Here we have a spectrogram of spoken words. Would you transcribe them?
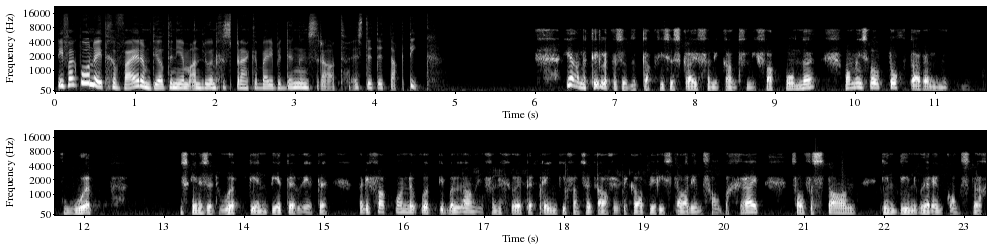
Die vakbonde het geweier om deel te neem aan loongesprekke by die bedingingsraad. Is dit 'n taktiek? Ja, natuurlik is dit 'n taktiese skuif van die kant van die vakbonde, maar mense wil tog daarin hoop Miskien is dit hoop teen beter wete dat die vakbonde ook die belang van die groter prentjie van Suid-Afrika op hierdie stadium sal begryp, sal verstaan en dien ooreenkomstig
